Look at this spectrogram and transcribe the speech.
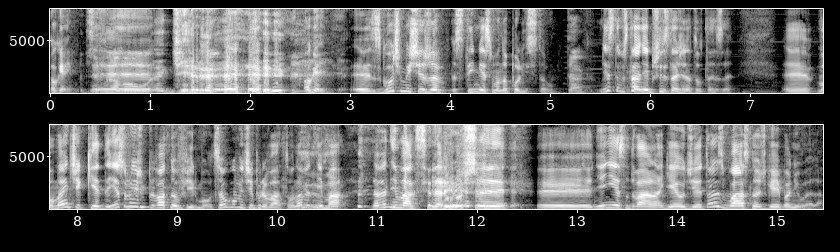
okej. cyfrową Eee, y, gier. Okej, e, zgódźmy się, że Steam jest monopolistą. tak. Jestem w stanie przystać na tą tezę. E, W momencie, kiedy jest również prywatną firmą, całkowicie prywatną, nawet nie ma, nawet nie ma akcjonariuszy, e, nie, nie jest notowana na giełdzie, to jest własność Gabe'a Newella.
